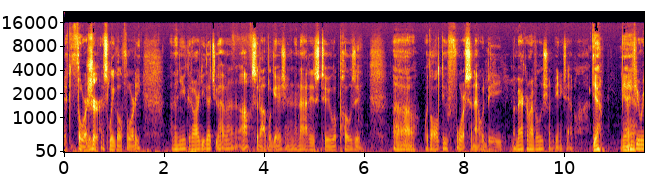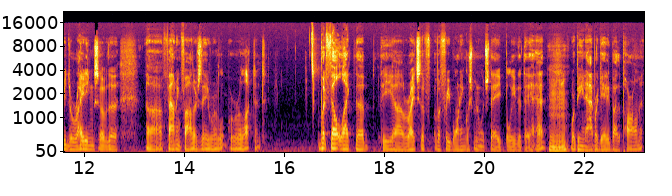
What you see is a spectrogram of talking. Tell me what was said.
its authority, Sure. its legal authority, and then you could argue that you have an opposite obligation, and that is to oppose it uh, with all due force, and that would be American Revolution would be an example of that. Yeah. Yeah. Yeah. if you read the writings of the uh, founding fathers, they were were reluctant, but felt like the the uh, rights of, of a freeborn Englishman, which they believed that they had, Mm-hmm. were being abrogated by the Parliament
